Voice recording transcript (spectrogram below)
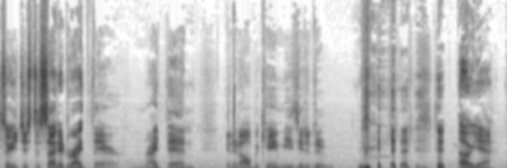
So you just decided right there, right then, and it all became easy to do. oh yeah.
